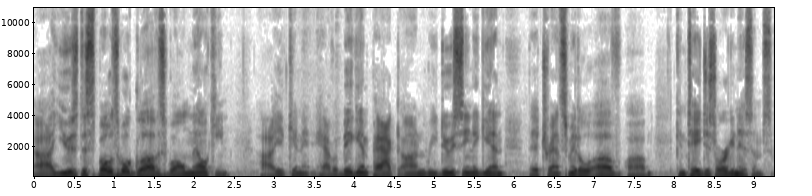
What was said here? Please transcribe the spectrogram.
uh, use disposable gloves while milking. Uh, it can have a big impact on reducing, again, the transmittal of uh, contagious organisms.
